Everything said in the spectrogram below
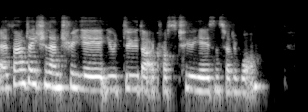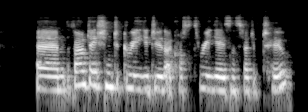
a foundation entry year, you would do that across two years instead of one. Um, the foundation degree, you do that across three years instead of two.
